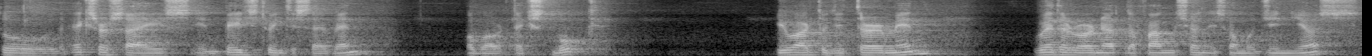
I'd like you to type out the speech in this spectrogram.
to the exercise in page 27 of our textbook. You are to determine whether or not the function is homogeneous.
